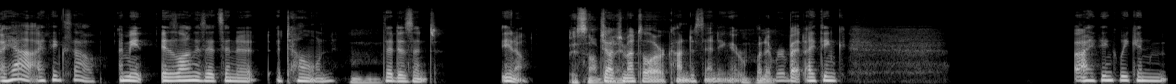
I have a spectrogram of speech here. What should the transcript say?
Yeah, I think so. I mean, as long as it's in a, a tone Mhm. that isn't, you know, It's not judgmental or condescending or Mhm. whatever. But I think, I think we can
